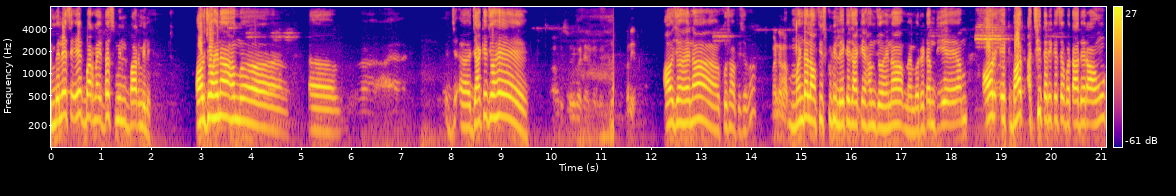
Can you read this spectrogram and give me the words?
एमएलए से एक बार नहीं दस मिल बार मिले। और जो है ना हम जाके जो है और जो है ना कुछ ऑफिसर को मंडल ऑफ़िस। को भी लेके जाके हम जो है ना मेमोरेटम दिए हैं हम। और एक बात अच्छी तरीके से बता दे रहा हूँ,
